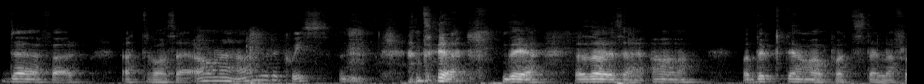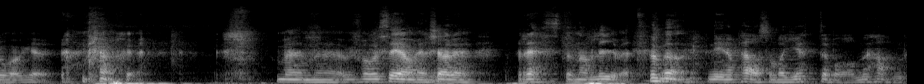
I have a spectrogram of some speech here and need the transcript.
dö för. Att vara så här, ja men han gjorde quiz. det, det. Och då är det så här, ja vad duktig han var på att ställa frågor. Kanske. Men eh, vi får väl se om jag kör det resten av livet. Men, Nina Persson var jättebra med han.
